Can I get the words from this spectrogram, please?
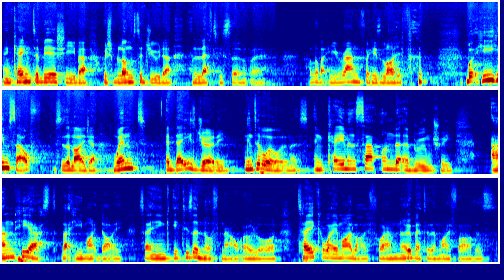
and came to Beersheba, which belongs to Judah, and left his servant there. I love that. He ran for his life. but he himself, this is Elijah, went a day's journey into the wilderness and came and sat under a broom tree. And he asked that he might die, saying, It is enough now, O Lord, take away my life, for I am no better than my fathers.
